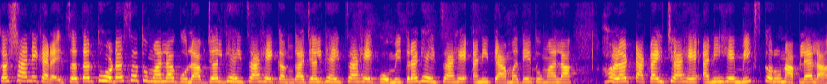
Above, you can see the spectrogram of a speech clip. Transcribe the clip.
कशाने करायचं? तर थोडंसं तुम्हाला गुलाबजल घ्यायचं आहे गंगाजल घ्यायचं आहे गोमित्र घ्यायचं आहे आणि त्यामध्ये तुम्हाला हळद टाकायची आहे आणि हे मिक्स करून आपल्याला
